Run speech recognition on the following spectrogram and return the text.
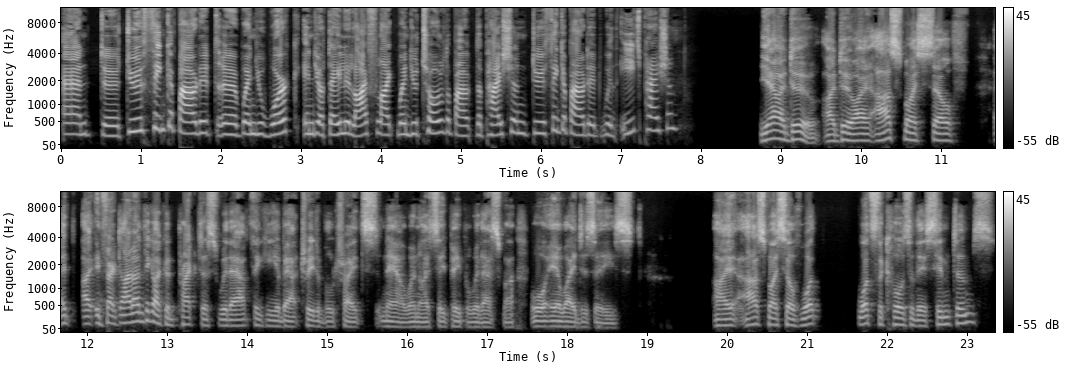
And uh, do you think about it uh, when you work in your daily life? Like when you told about the patient, do you think about it with each patient? Yeah, I do. I do. I ask myself. in fact, I don't think I could practice without thinking about treatable traits now when I see people with asthma or airway disease. I ask myself what what's the cause of their symptoms,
